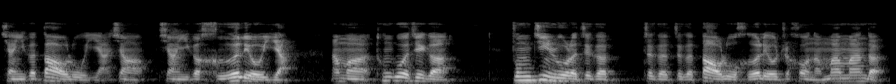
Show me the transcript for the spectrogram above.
像一个道路一样，像像一个河流一样。那么通过这个风进入了这个这个这个道路河流之后呢，慢慢的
